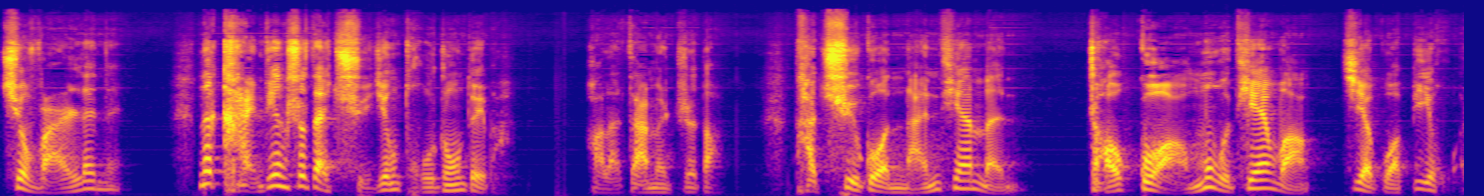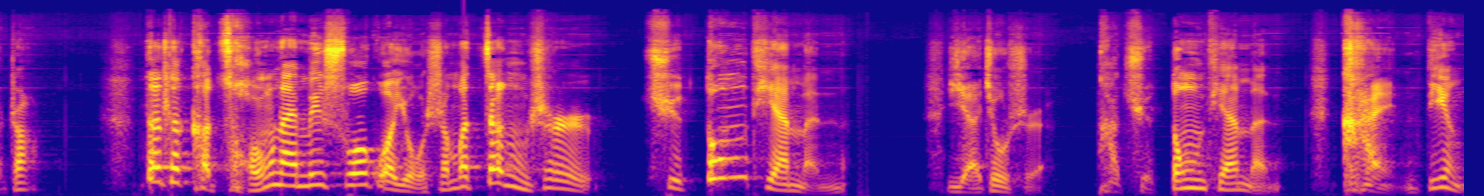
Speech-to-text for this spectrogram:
去玩了呢？那肯定是在取经途中，对吧？好了，咱们知道他去过南天门找广目天王借过避火罩，但他可从来没说过有什么正事去东天门呢。也就是他去东天门肯定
